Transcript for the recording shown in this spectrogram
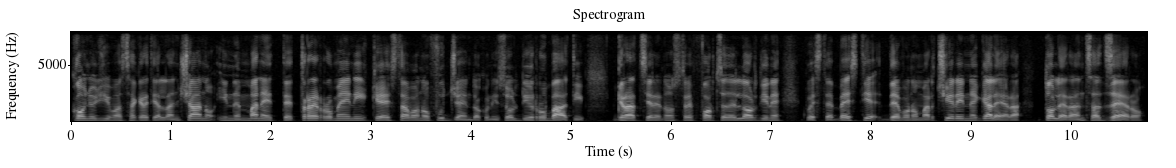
coniugi massacrati a Lanciano in manette tre romeni che stavano fuggendo con i soldi rubati. Grazie alle nostre forze dell'ordine queste bestie devono marcire in galera. Tolleranza zero.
